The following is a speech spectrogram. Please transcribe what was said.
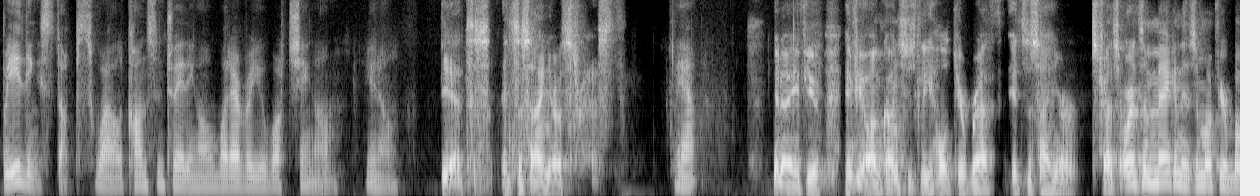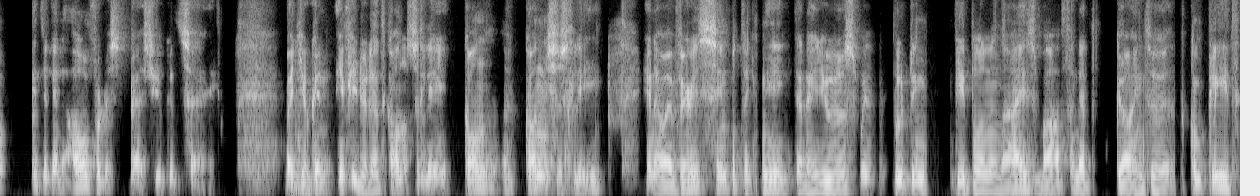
breathing stops while concentrating on whatever you're watching on, you know. Yeah, it's it's a sign you're stressed. Yeah. You know, if you if you unconsciously hold your breath, it's a sign you're stressed, or it's a mechanism of your body to get over the stress, you could say. But you can, if you do that constantly, con- consciously, you know, a very simple technique that I use with putting people in an ice bath and that go into a complete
